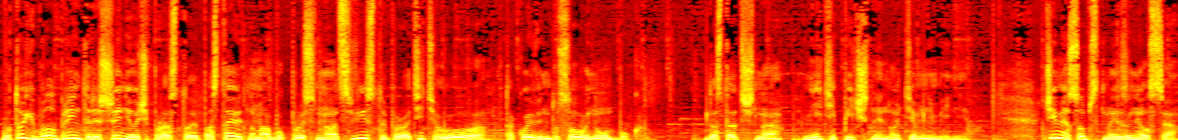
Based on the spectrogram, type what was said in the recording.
В итоге было принято решение очень простое. Поставить на MacBook Pro 17 Vista и превратить его в такой виндусовый ноутбук. Достаточно нетипичный, но тем не менее. Чем я, собственно, и занялся.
